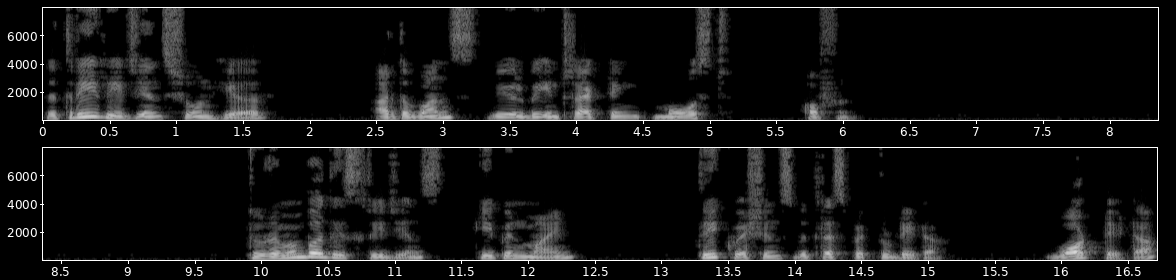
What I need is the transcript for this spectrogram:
The three regions shown here are the ones we will be interacting most often. To remember these regions, keep in mind three questions with respect to data. What data,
